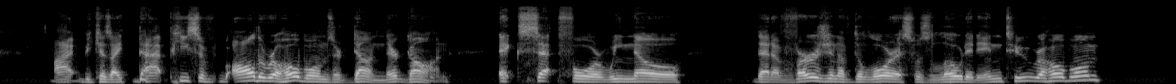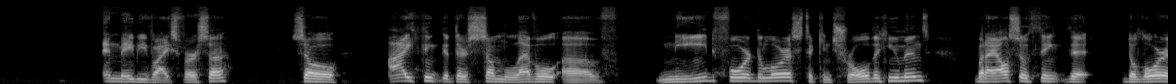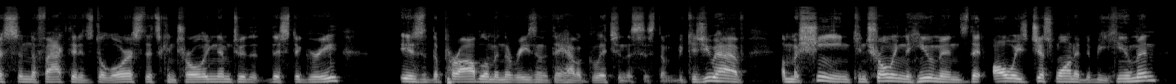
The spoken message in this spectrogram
I because I that piece of all the Rehoboams are done. They're gone. Except for we know that a version of Dolores was loaded into Rehoboam and maybe vice versa. So I think that there's some level of need for Dolores to control the humans, but I also think that Dolores and the fact that it's Dolores that's controlling them to the, this degree is the problem and the reason that they have a glitch in the system. Because you have a machine controlling the humans that always just wanted to be human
